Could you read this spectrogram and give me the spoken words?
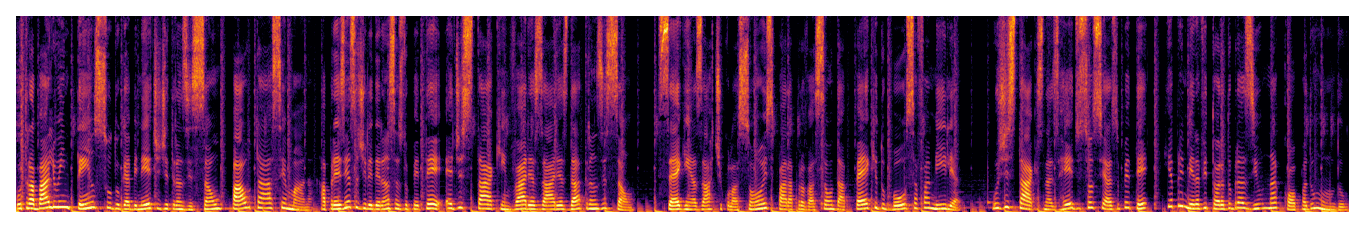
O trabalho intenso do gabinete de transição pauta a semana. A presença de lideranças do PT é destaque em várias áreas da transição. Seguem as articulações para aprovação da PEC do Bolsa Família, os destaques nas redes sociais do PT e a primeira vitória do Brasil na Copa do Mundo.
